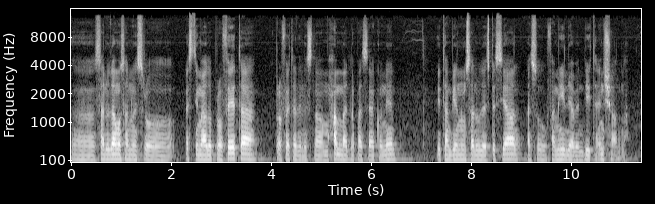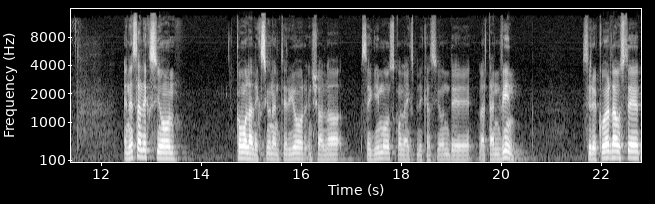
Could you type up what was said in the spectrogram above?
Uh, saludamos a nuestro estimado profeta, profeta del Islam, Muhammad, la paz sea con él, y también un saludo especial a su familia bendita, inshallah. En esta lección, como la lección anterior, inshallah, seguimos con la explicación de la tanvin. Si recuerda usted,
